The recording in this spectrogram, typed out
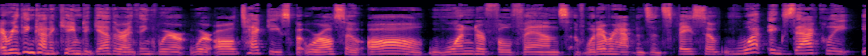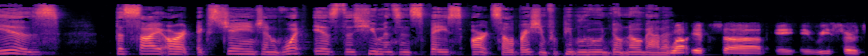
everything kind of came together. I think we're we're all techies, but we're also all wonderful fans of whatever happens in space. So what exactly is the SciArt Exchange and what is the Humans in Space Art Celebration for people who don't know about it? Well, it's uh, a, a research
